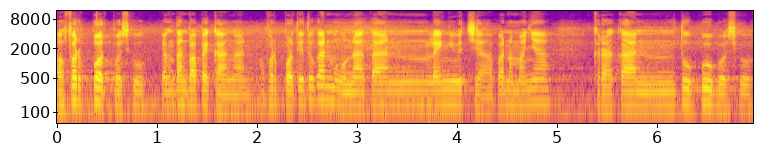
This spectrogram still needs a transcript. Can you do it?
hoverboard bosku yang tanpa pegangan. Hoverboard itu kan menggunakan language ya apa namanya gerakan tubuh bosku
